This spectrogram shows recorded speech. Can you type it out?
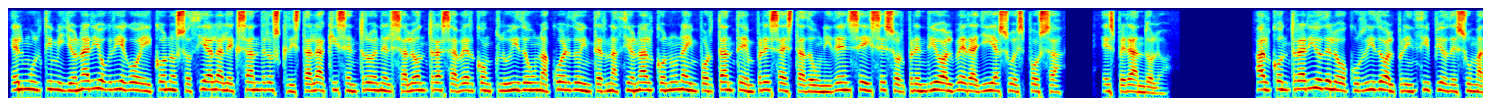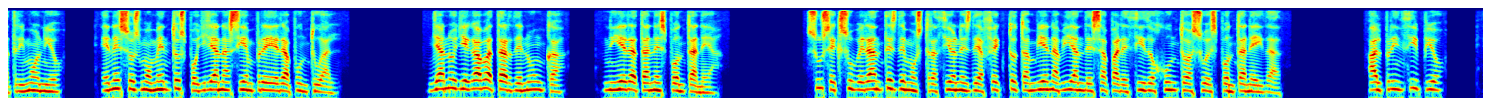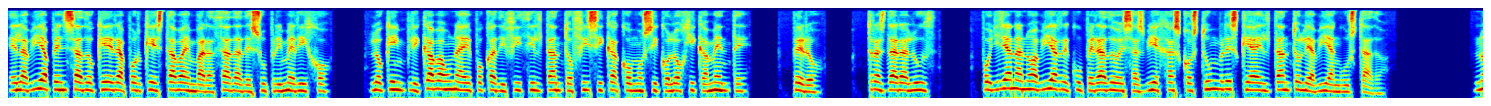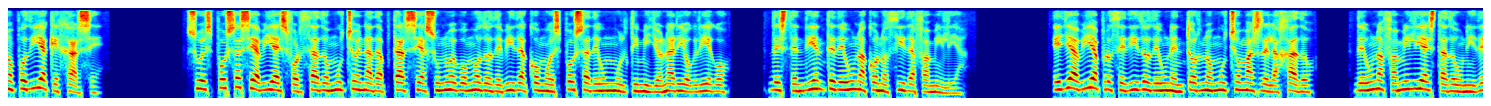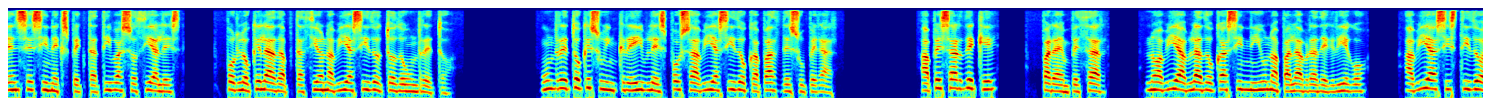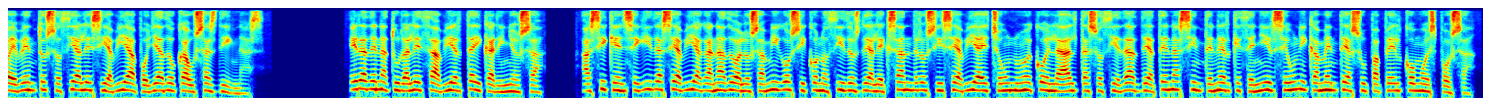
El multimillonario griego e icono social Alexandros Kristalakis entró en el salón tras haber concluido un acuerdo internacional con una importante empresa estadounidense y se sorprendió al ver allí a su esposa, esperándolo. Al contrario de lo ocurrido al principio de su matrimonio, en esos momentos Pollana siempre era puntual. Ya no llegaba tarde nunca, ni era tan espontánea. Sus exuberantes demostraciones de afecto también habían desaparecido junto a su espontaneidad. Al principio, él había pensado que era porque estaba embarazada de su primer hijo, lo que implicaba una época difícil tanto física como psicológicamente, pero, tras dar a luz, Pollana no había recuperado esas viejas costumbres que a él tanto le habían gustado. No podía quejarse. Su esposa se había esforzado mucho en adaptarse a su nuevo modo de vida como esposa de un multimillonario griego, descendiente de una conocida familia. Ella había procedido de un entorno mucho más relajado, de una familia estadounidense sin expectativas sociales, por lo que la adaptación había sido todo un reto. Un reto que su increíble esposa había sido capaz de superar. A pesar de que, para empezar, no había hablado casi ni una palabra de griego, había asistido a eventos sociales y había apoyado causas dignas. Era de naturaleza abierta y cariñosa, así que enseguida se había ganado a los amigos y conocidos de Alexandros y se había hecho un hueco en la alta sociedad de Atenas sin tener que ceñirse únicamente a su papel como esposa.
